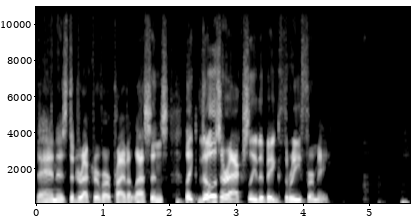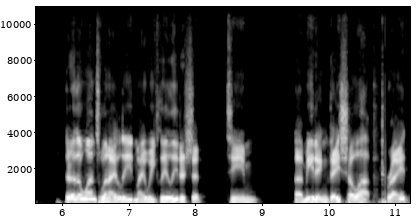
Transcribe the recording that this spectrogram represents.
Ben is the director of our private lessons. Like those are actually the big 3 for me. They're the ones when I lead my weekly leadership team uh, meeting, they show up, right?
